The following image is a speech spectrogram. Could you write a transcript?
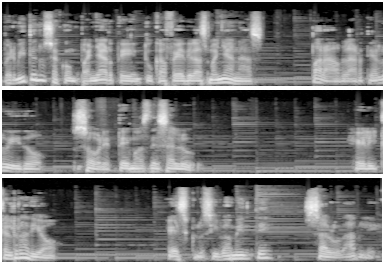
Permítenos acompañarte en tu café de las mañanas para hablarte al oído sobre temas de salud. Helical Radio. Exclusivamente saludable.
